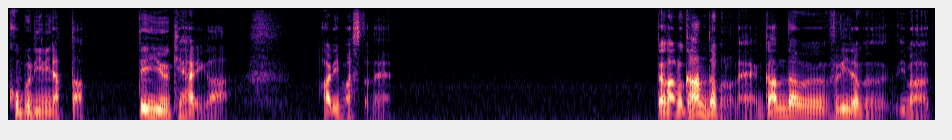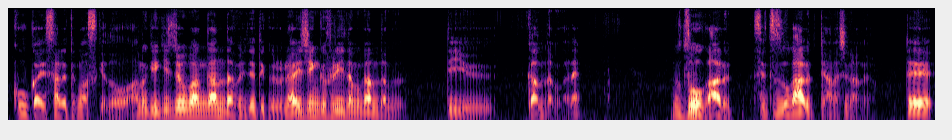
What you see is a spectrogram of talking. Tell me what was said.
小ぶりになったっていう気配がありましたね。だからあのガンダムのねガンダムフリーダム今公開されてますけどあの劇場版ガンダムに出てくるライジングフリーダムガンダムっていうガンダムがねの像がある雪像があるって話なのよ。で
